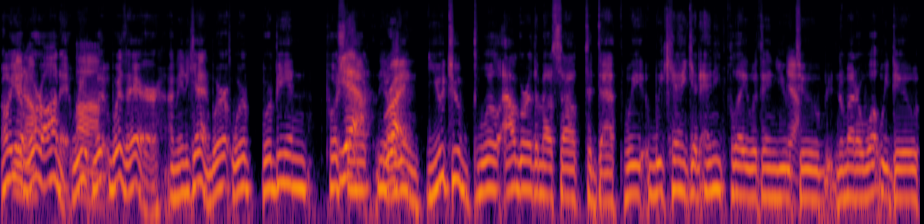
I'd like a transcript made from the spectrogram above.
Oh yeah, you know? we're on it. We, um, we're, we're there. I mean, again, we're we're we're being pushed yeah, out. You know, right. Again, YouTube will algorithm us out to death. We we can't get any play within YouTube, yeah. no matter what we do,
